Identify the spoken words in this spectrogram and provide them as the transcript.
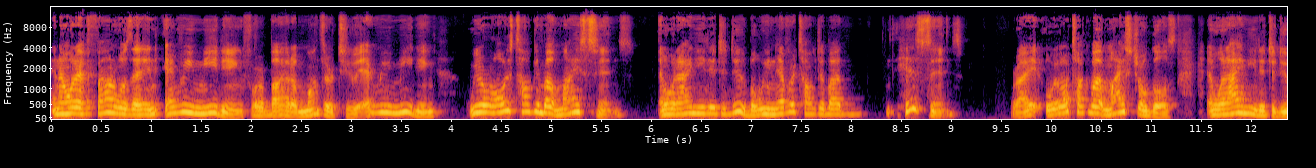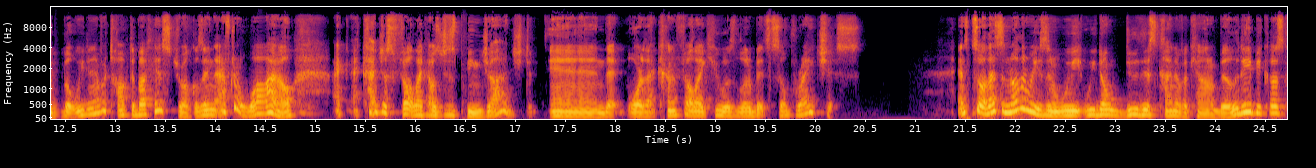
And what I found was that in every meeting for about a month or two, every meeting, we were always talking about my sins and what I needed to do, but we never talked about his sins, right? We all talked about my struggles and what I needed to do, but we never talked about his struggles. And after a while, I, I kind of just felt like I was just being judged, and that, or that kind of felt like he was a little bit self-righteous and so that's another reason we, we don't do this kind of accountability because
